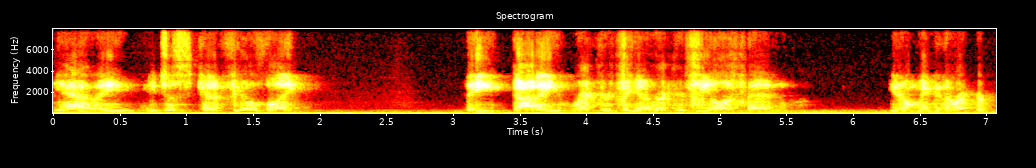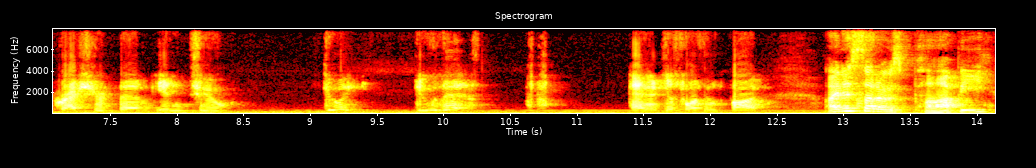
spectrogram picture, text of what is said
yeah, they it just kind of feels like they got a record, they got a record deal, and then you know maybe the record pressured them into doing do this, and it just wasn't fun. I just thought it was poppy.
